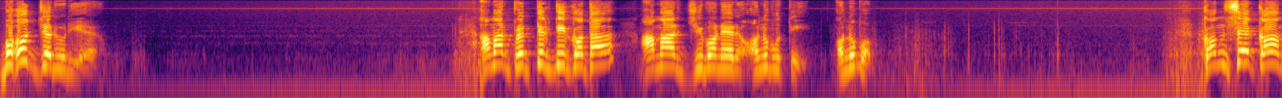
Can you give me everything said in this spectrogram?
बहुत जरूरी है আমার প্রত্যেকটি কথা আমার জীবনের অনুভূতি অনুভব কমসে কম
